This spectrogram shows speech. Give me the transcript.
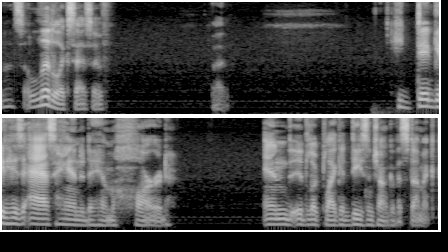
That's a little excessive. But he did get his ass handed to him hard. And it looked like a decent chunk of his stomach.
